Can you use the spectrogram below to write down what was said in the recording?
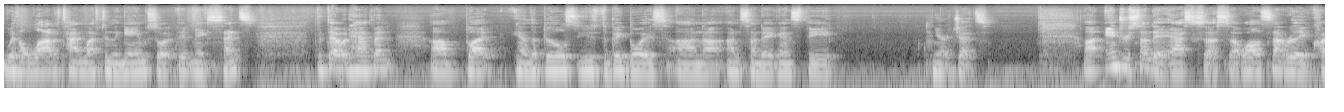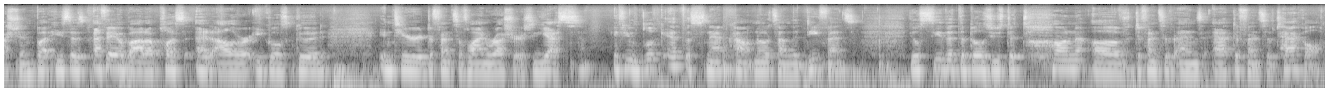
with a lot of time left in the game, so it, it makes sense that that would happen. Uh, but you know, the Bills used the big boys on uh, on Sunday against the New York Jets. Uh, Andrew Sunday asks us, uh, well, it's not really a question, but he says Efe Obada plus Ed Oliver equals good interior defensive line rushers. Yes, if you look at the snap count notes on the defense, you'll see that the Bills used a ton of defensive ends at defensive tackle,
